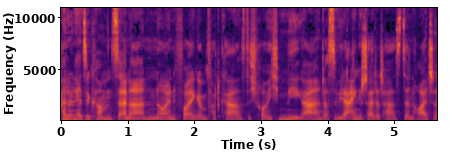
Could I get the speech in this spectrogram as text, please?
Hallo und herzlich willkommen zu einer neuen Folge im Podcast. Ich freue mich mega, dass du wieder eingeschaltet hast, denn heute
